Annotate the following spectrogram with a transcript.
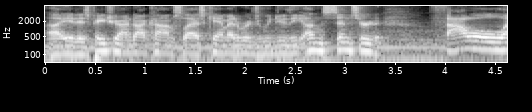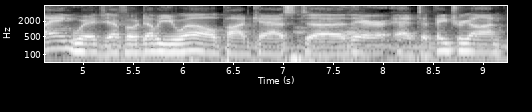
Uh, it is patreon.com slash Cam Edwards. We do the uncensored foul language f-o-w-l podcast uh, there at uh, patreon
